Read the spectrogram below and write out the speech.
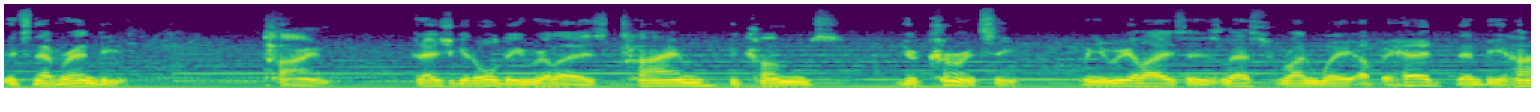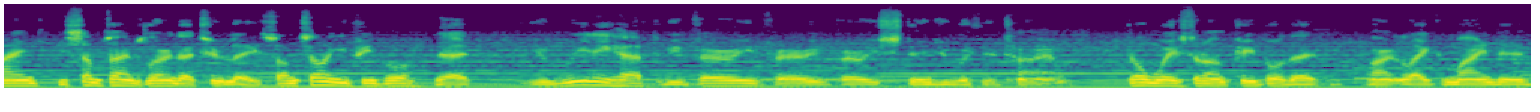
It's never ending. Time. And as you get older, you realize time becomes your currency. When you realize there's less runway up ahead than behind, you sometimes learn that too late. So I'm telling you, people, that you really have to be very, very, very stingy with your time. Don't waste it on people that aren't like minded.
